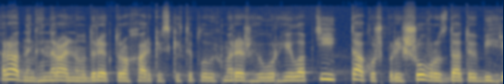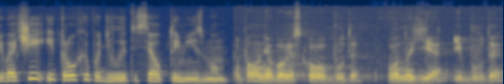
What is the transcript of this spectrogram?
радник генерального директора харківських теплових мереж Георгій Лаптій, також прийшов роздати обігрівачі і трохи поділитися оптимізмом. Опалення обов'язково буде, воно є і буде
